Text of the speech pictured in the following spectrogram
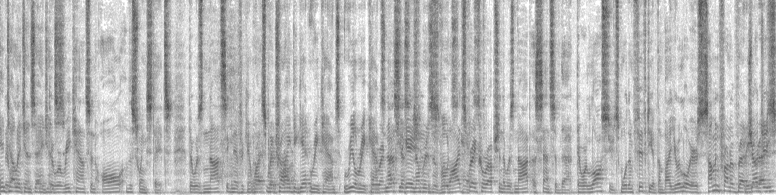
intelligence There agents. There were recounts in all of the swing states. There was not significant We're- widespread We're trying fraud. to get recounts, real were recounts, not just numbers of votes. widespread cast. corruption. There was not a sense of that. There were lawsuits, more than 50 of them, by your lawyers, some in front of Brett, are you judges,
